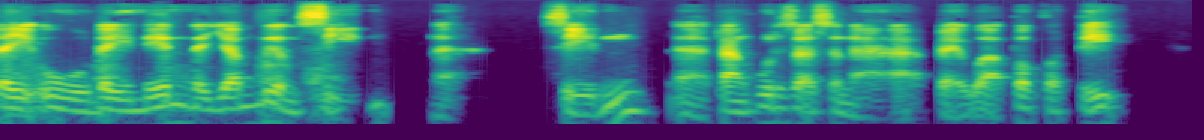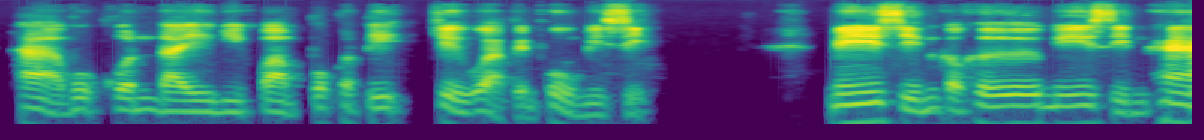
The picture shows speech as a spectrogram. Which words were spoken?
ได้อูได้เน้นได้ย้ำเรื่องศีลนะศีลทางพุทธศาสนา แปลว่าปกติ ถ้าบุคคลใดมีความปกติชื่อว่าเป็นผู้มีศีลมีศีลก็คือมีศีลห้า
